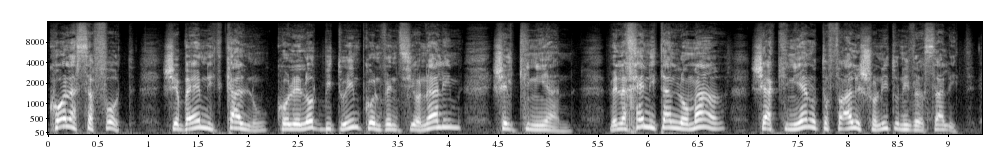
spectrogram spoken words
כל השפות שבהן נתקלנו כוללות ביטויים קונבנציונליים של קניין, ולכן ניתן לומר שהקניין הוא תופעה לשונית אוניברסלית.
